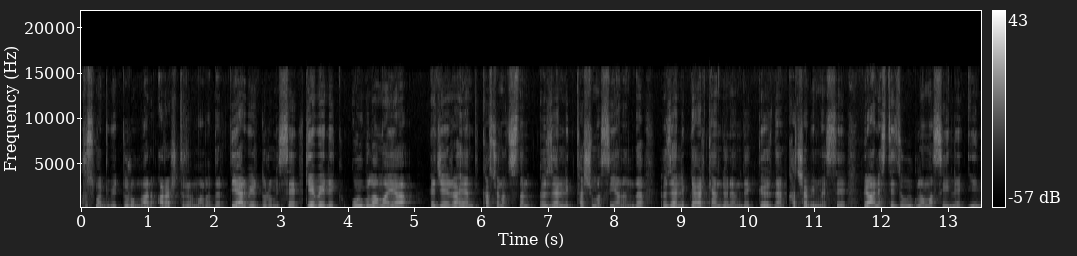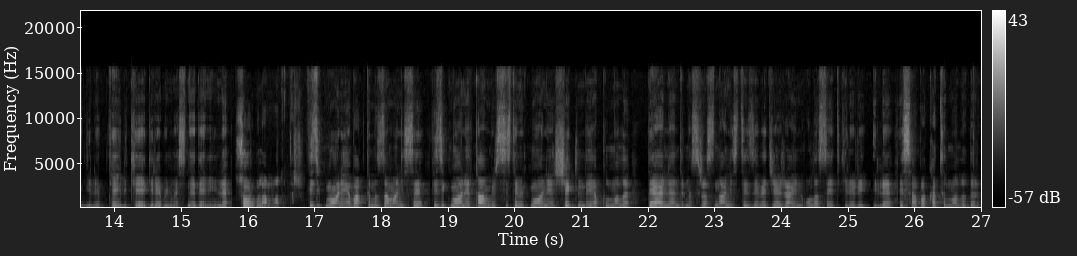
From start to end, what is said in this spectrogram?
kusma gibi durumlar araştırılmalıdır. Diğer bir durum ise gebelik, uygulamaya ve cerrahi endikasyon açısından özellik taşıması yanında özellikle erken dönemde gözden kaçabilmesi ve anestezi uygulaması ile ilgili tehlikeye girebilmesi nedeniyle sorgulanmalıdır. Fizik muayeneye baktığımız zaman ise fizik muayene tam bir sistemik muayene şeklinde yapılmalı değerlendirme sırasında anestezi ve cerrahinin olası etkileri ile hesaba katılmalıdır.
